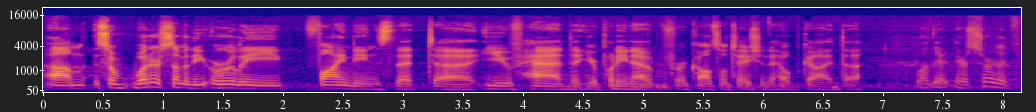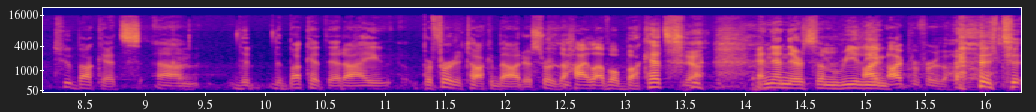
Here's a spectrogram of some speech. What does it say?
Um, so what are some of the early findings that uh, you've had that you're putting out for consultation to help guide the? Well, there, there's sort of two buckets. Um, the, the bucket that I prefer to talk about are sort of the high level buckets. Yeah. and then there's some really. I, I prefer the high level.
